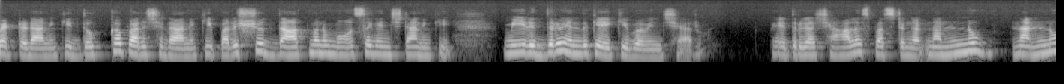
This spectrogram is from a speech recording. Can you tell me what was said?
పెట్టడానికి దుఃఖపరచడానికి పరిశుద్ధాత్మను మోసగించడానికి మీరిద్దరూ ఎందుకు ఏకీభవించారు? పేతురుగారు చాలా స్పష్టంగా నన్ను నన్ను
